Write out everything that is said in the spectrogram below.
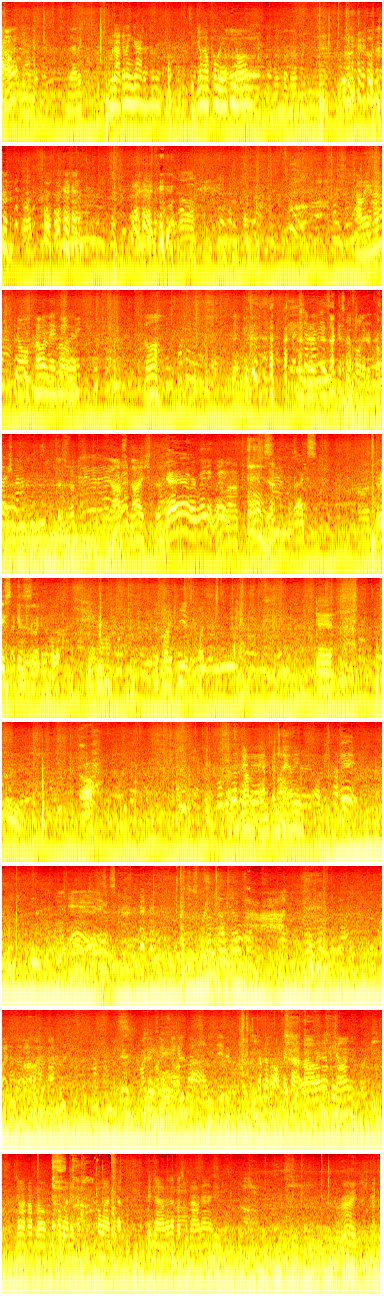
เอาธรรมดาก็นั่งยากนะครับเนี่ยสุดยอดครับเข้ามาเลยครับพี่น้องเอาเลยครับเข้ามาเลยเข้ามาเลย So. Der, der, der, Sack ist nach vorne gekommen. Soll ich mal nach hinten? Das wird. Ja, vielleicht. Ja, yeah, we're waiting, waiting. Aber, ja. Relax. Aber 30 seconds is not gonna hold up. Ich muss meine Knie ins Kreuz. Ja, ja. Oh. Ich glaube, นใจแล้วนี่จริงครับเราก็ออกจากด่านลาวแล้วนะครับพี่น้องยอดครับเราเข้ามาในจากเข้ามาจากเวียดนามแล้วก็เข้าสู่ลาวได้พี่ Alright. Ich kann,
